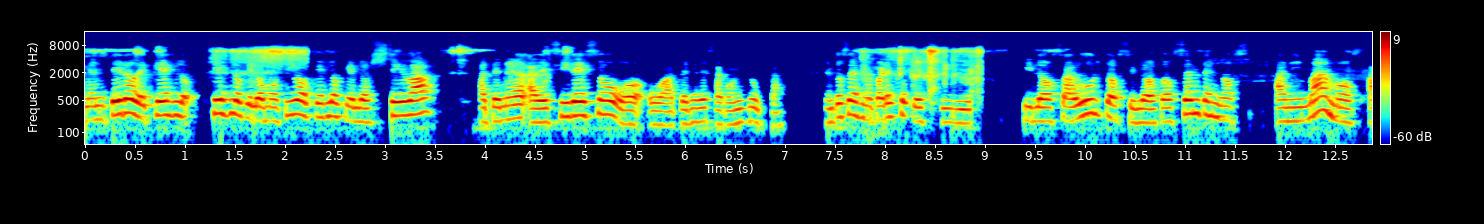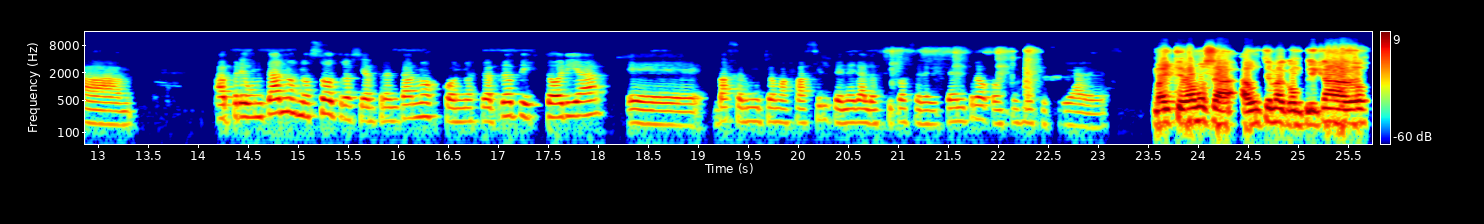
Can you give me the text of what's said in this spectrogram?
me entero de qué es lo, qué es lo que lo motiva, qué es lo que lo lleva a, tener, a decir eso o, a tener esa conducta. Entonces me parece que si, los adultos y los docentes nos animamos a, preguntarnos nosotros y a enfrentarnos con nuestra propia historia, eh, va a ser mucho más fácil tener a los chicos en el centro con sus necesidades. Maite, vamos a, un tema complicado,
